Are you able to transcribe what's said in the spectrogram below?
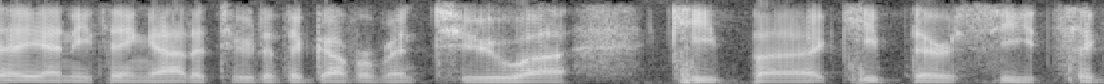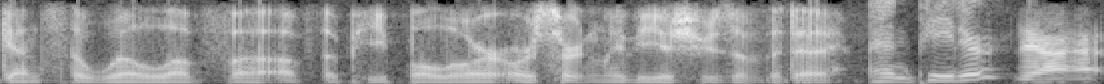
say anything attitude of the government to uh, keep uh, keep their seats against the will of uh, of the people, or, or certainly the issues of the day. And Peter, yeah,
